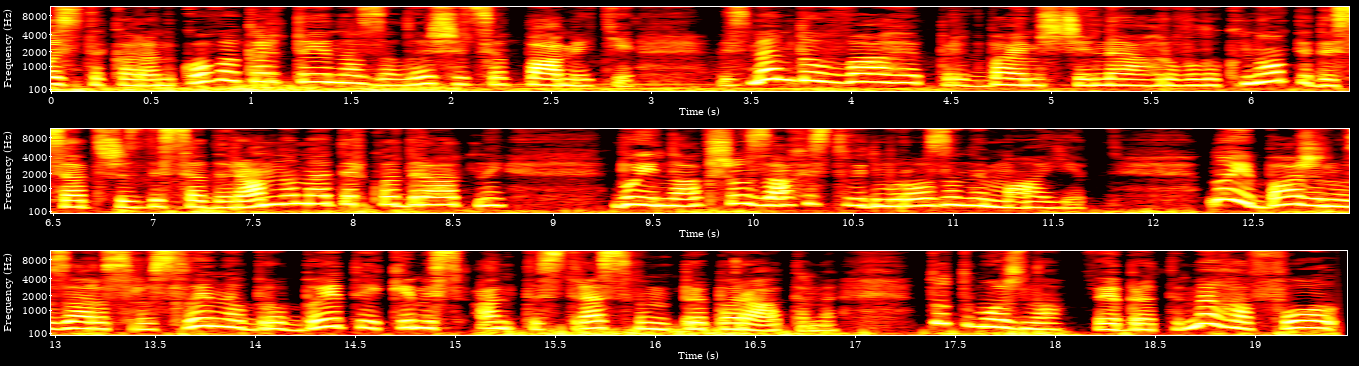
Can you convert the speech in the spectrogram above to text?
Ось така ранкова картина залишиться в пам'яті. Візьмемо до уваги, придбаємо щільне агроволокно 50-60 грам на метр квадратний, бо інакшого захисту від морозу немає. Ну і бажано зараз рослини обробити якимись антистресовими препаратами. Тут можна вибрати мегафол,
